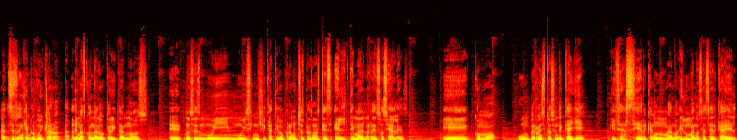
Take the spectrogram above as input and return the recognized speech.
ah, es un ejemplo muy claro, además con algo que ahorita nos, eh, es muy, muy significativo para muchas personas, que es el tema de las redes sociales. Eh, como un perro en situación de calle que se acerca a un humano, el humano se acerca a él,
